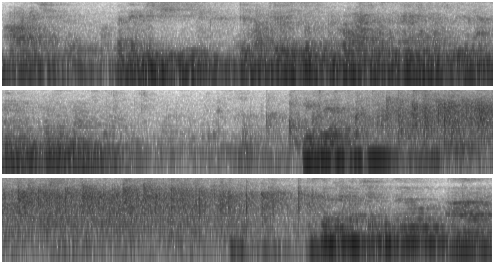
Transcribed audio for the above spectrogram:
a ať ve těch příštích je ta příležitost taková, jako jsme měli možnost vidět v roce 2017. Děkuji. Vy jste byli v našem muzeu a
